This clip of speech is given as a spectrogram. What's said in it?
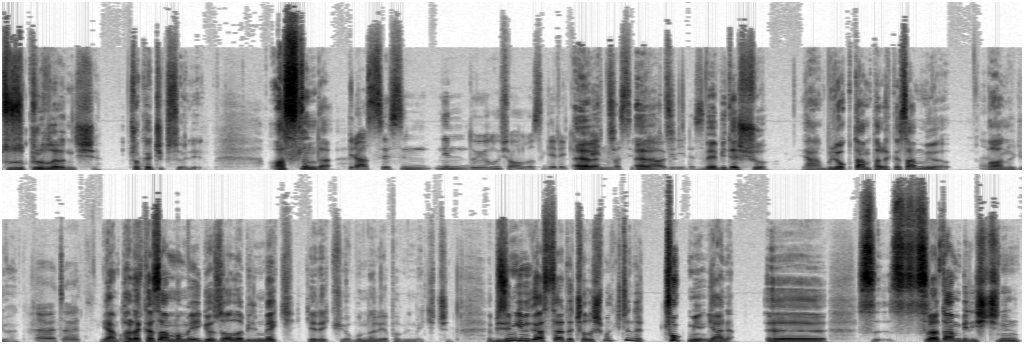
tuzu kuruların işi. Çok evet. açık söyleyelim. Aslında biraz sesinin duyulmuş olması gerekiyor evet, en basit evet. tabiriyle. Ve bir de şu. Yani bloktan para kazanmıyor evet. Banu Güven. Evet evet. Yani para kazanmamayı göze alabilmek gerekiyor bunları yapabilmek için. Bizim gibi gazetelerde çalışmak için de çok yani e, sıradan bir işçinin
